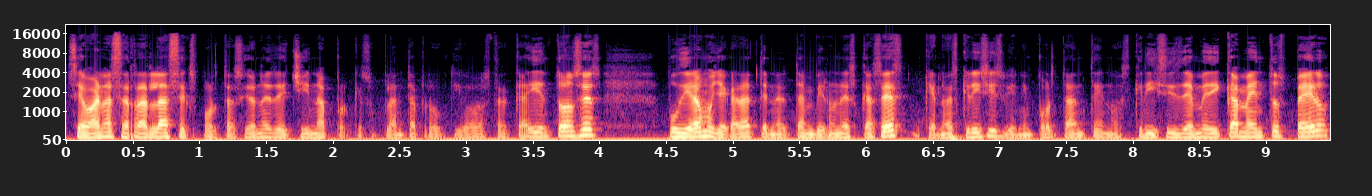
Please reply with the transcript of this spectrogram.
se van a cerrar las exportaciones de China porque su planta productiva va a estar caída. Entonces, pudiéramos llegar a tener también una escasez, que no es crisis, bien importante, no es crisis de medicamentos, pero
